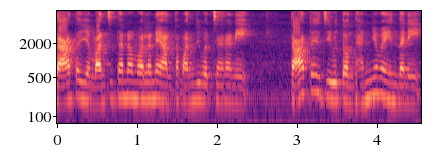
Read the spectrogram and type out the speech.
తాతయ్య మంచితనం వల్లనే అంతమంది వచ్చారని తాతయ్య జీవితం ధన్యమైందని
